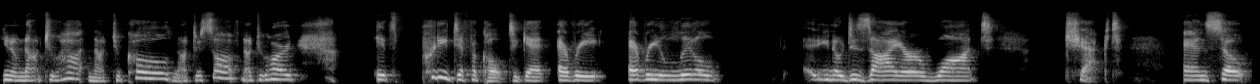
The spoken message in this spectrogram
you know not too hot not too cold not too soft not too hard. It's pretty difficult to get every every little you know desire want checked. And so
